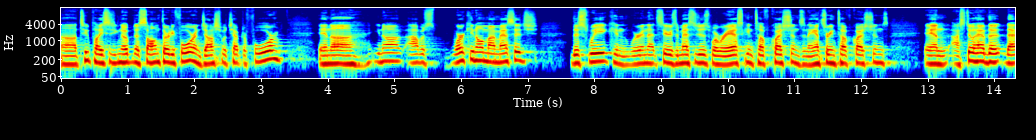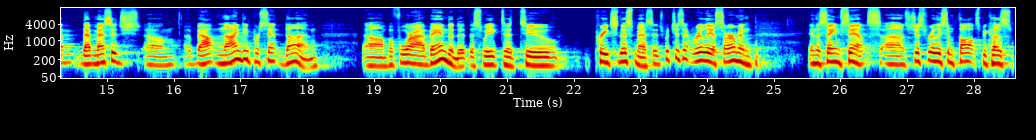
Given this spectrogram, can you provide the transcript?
uh, two places. You can open to Psalm 34 and Joshua chapter 4. And, uh, you know, I, I was working on my message this week, and we're in that series of messages where we're asking tough questions and answering tough questions. And I still have the, that, that message um, about 90% done um, before I abandoned it this week to, to preach this message, which isn't really a sermon in the same sense. Uh, it's just really some thoughts because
